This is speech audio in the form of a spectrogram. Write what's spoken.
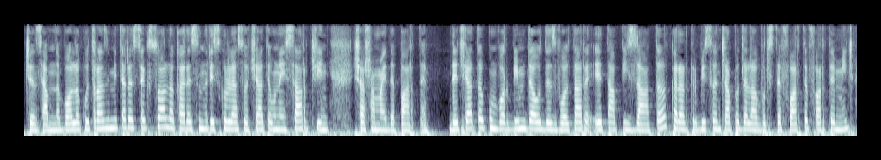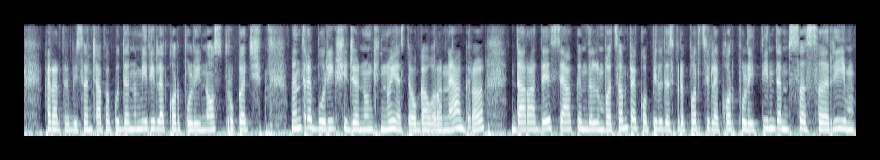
ce înseamnă boală cu transmitere sexuală, care sunt riscurile asociate unei sarcini și așa mai departe. Deci iată cum vorbim de o dezvoltare etapizată, care ar trebui să înceapă de la vârste foarte, foarte mici, care ar trebui să înceapă cu denumirile corpului nostru, căci între buric și genunchi nu este o gaură neagră, dar adesea când îl învățăm pe copil despre părțile corpului, tindem să sărim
